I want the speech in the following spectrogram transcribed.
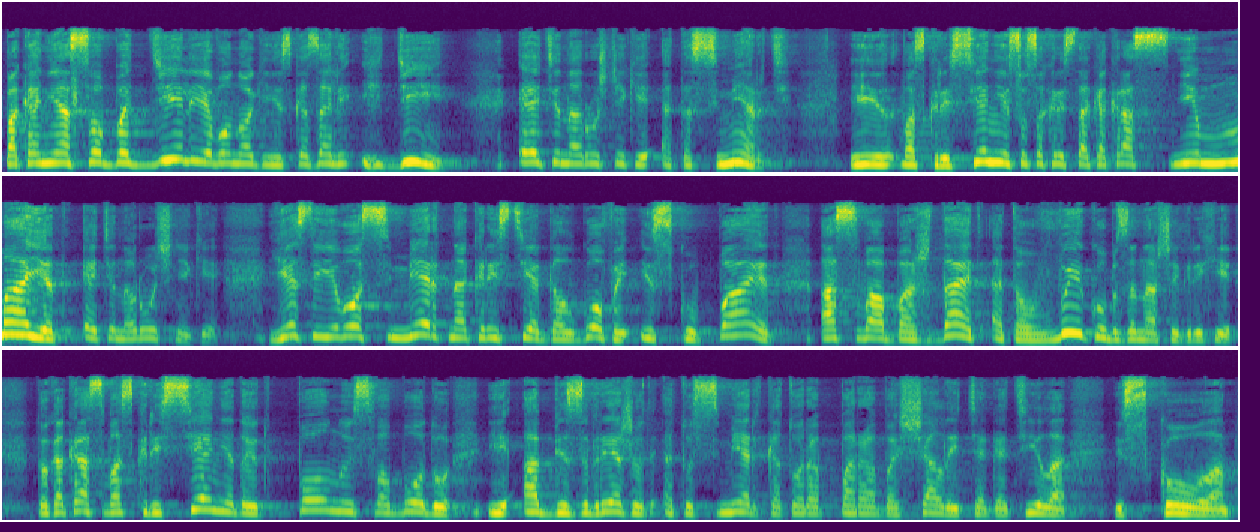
пока не освободили его ноги, не сказали «иди». Эти наручники – это смерть. И воскресение Иисуса Христа как раз снимает эти наручники. Если его смерть на кресте Голгофы искупает, освобождает, это выкуп за наши грехи, то как раз воскресение дает полную свободу и обезвреживает эту смерть, которая порабощала и тяготила и сковывала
